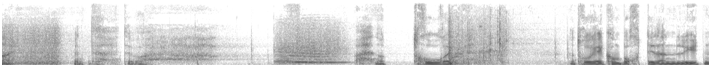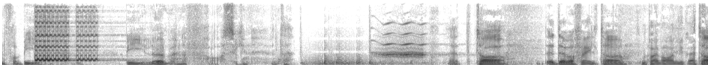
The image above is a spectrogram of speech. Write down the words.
Nei, vent, det var Nå tror jeg Nå tror jeg jeg kom borti den lyden fra bil... billøpet. Nei, fasiken. Vent, da. Eh, Ta det, det var feil. Ta, Skal vi ta en annen idrett? ta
